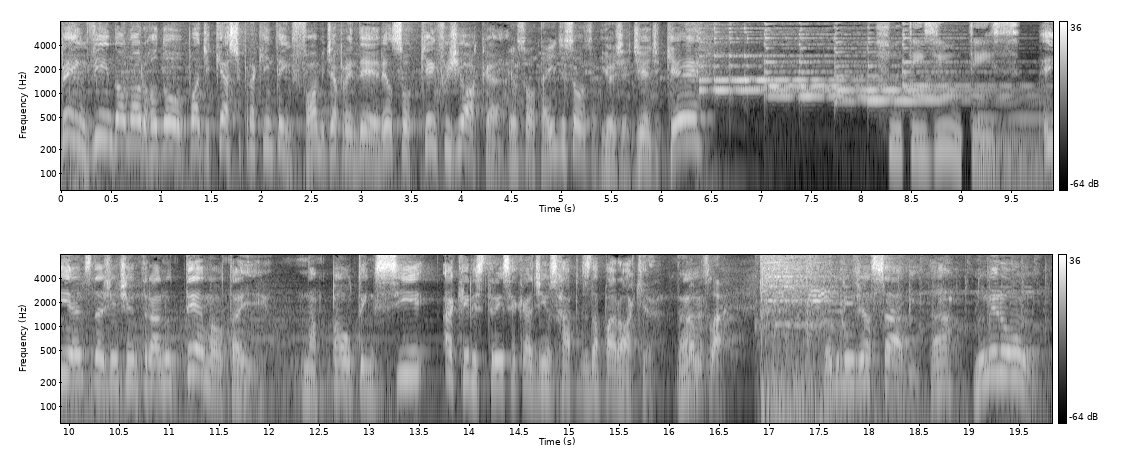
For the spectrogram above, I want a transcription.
Bem-vindo ao Noro Rodô, podcast para quem tem fome de aprender. Eu sou Ken Fujioka. Eu sou Altair de Souza. E hoje é dia de quê? Fúteis e úteis. E antes da gente entrar no tema, Altair, na pauta em si, aqueles três recadinhos rápidos da paróquia. Tá? Vamos lá. Todo mundo já sabe, tá? Número um,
